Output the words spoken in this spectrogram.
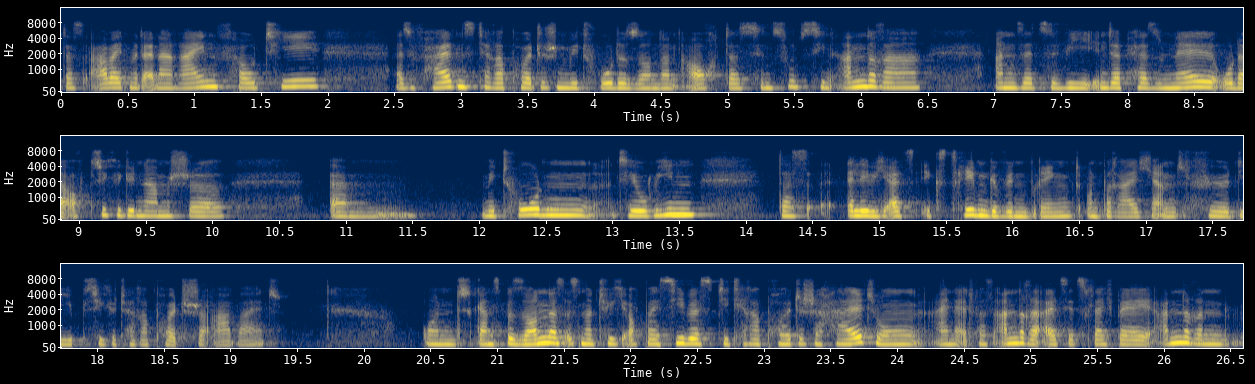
das Arbeiten mit einer reinen VT, also verhaltenstherapeutischen Methode, sondern auch das Hinzuziehen anderer Ansätze wie interpersonell oder auch psychodynamische ähm, Methoden, Theorien, das erlebe ich als extrem gewinnbringend und bereichernd für die psychotherapeutische Arbeit. Und ganz besonders ist natürlich auch bei Siebes die therapeutische Haltung eine etwas andere als jetzt vielleicht bei anderen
